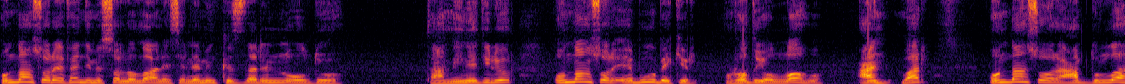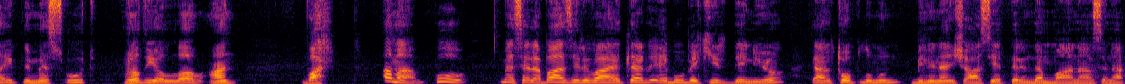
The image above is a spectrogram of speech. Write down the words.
Ondan sonra Efendimiz sallallahu aleyhi ve sellemin kızlarının olduğu tahmin ediliyor. Ondan sonra Ebu Bekir radıyallahu anh var. Ondan sonra Abdullah İbni Mesud radıyallahu anh var. Ama bu mesela bazı rivayetlerde Ebu Bekir deniyor. Yani toplumun bilinen şahsiyetlerinden manasına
